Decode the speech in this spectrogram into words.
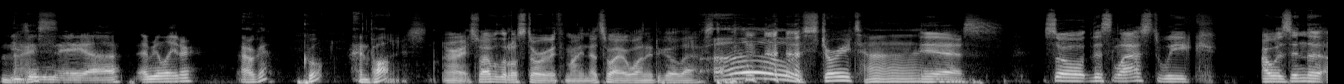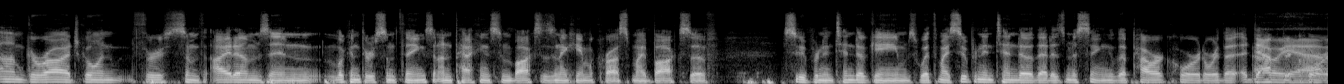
Nice. using a uh, emulator. Okay, cool. And Paul? All right, so I have a little story with mine. That's why I wanted to go last. Oh, story time. Yes. So this last week, I was in the um, garage going through some items and looking through some things and unpacking some boxes, and I came across my box of Super Nintendo games with my Super Nintendo that is missing the power cord or the adapter oh, yeah. cord,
